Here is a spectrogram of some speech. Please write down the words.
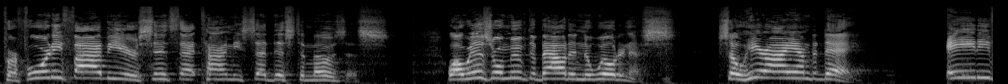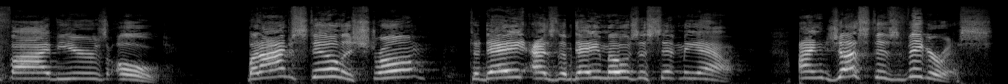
for 45 years since that time He said this to Moses. While Israel moved about in the wilderness. So here I am today, 85 years old. But I'm still as strong today as the day Moses sent me out. I'm just as vigorous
